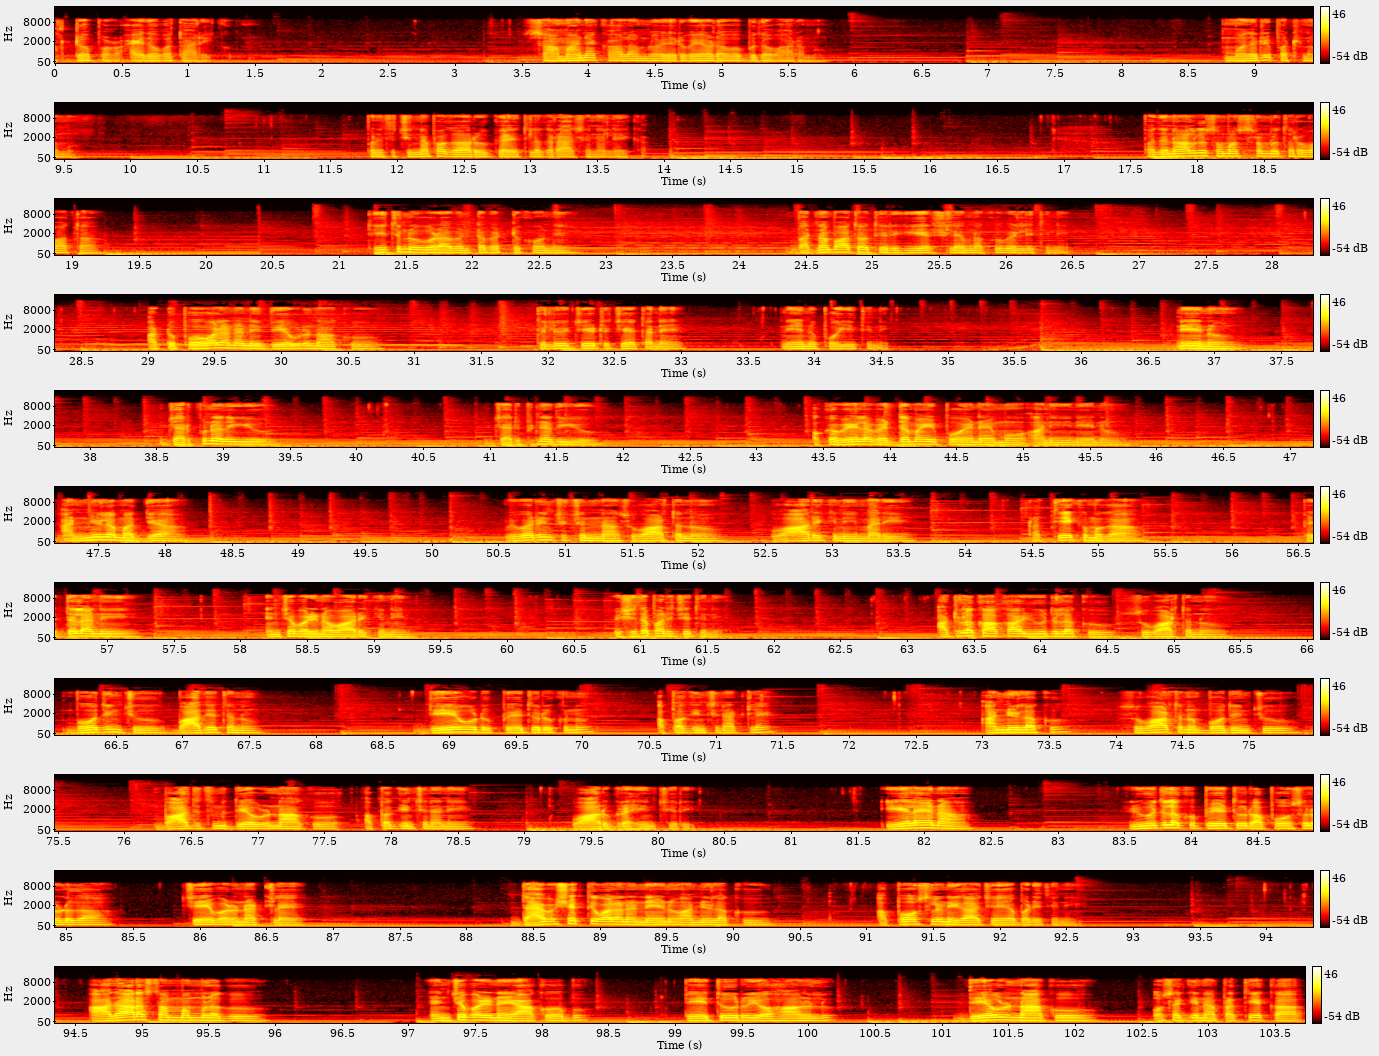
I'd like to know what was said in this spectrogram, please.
October ఐదవ తారీఖు. సామాన్య కాలంలో ఇరవై ఏడవ బుధవారము. మొదటి పట్టణము. పునిత చిన్నప్పగారు గళితులకు గలితులకు రాసిన లేఖ. పద్నాలుగు సంవత్సరముల తరువాత తీతును కూడా వెంటబెట్టుకొని బర్ణబాతో తిరిగి ఎర్షలేమునకు వెళ్ళి తిని అటు పోవాలనని దేవుడు నాకు తెలియజేయట చేతనే నేను పోయి తిని. నేను జరుపునదియు జరిపినదియు ఒకవేళ వ్యర్థమైపోయానేమో అని నేను అన్యుల మధ్య వివరించుచున్న సువార్తను వారికిని మరి ప్రత్యేకముగా పెద్దలని ఎంచబడిన వారికిని విషితపరిచితిని అటుల కాక యూదులకు సువార్తను బోధించు బాధ్యతను దేవుడు పేతురుకును అప్పగించినట్లే. అన్యులకు సువార్తను బోధించు బాధ్యతను దేవుడు నాకు అప్పగించినని వారు గ్రహించిరి. ఏలైనా యూదులకు పేతురు అపోసులుడుగా చేయబడినట్లే దైవశక్తి వలన నేను అన్యులకు అపోసులునిగా చేయబడి తిని ఆధార స్తంభములకు ఎంచబడిన యాకోబు పేతూరు యోహానులు దేవుడు నాకు ఒసగిన ప్రత్యేక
